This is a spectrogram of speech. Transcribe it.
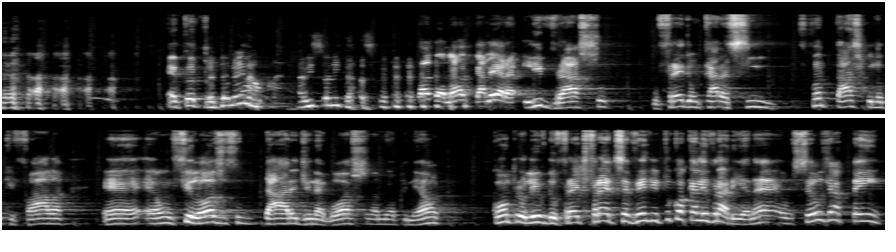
é porque eu, tô... eu também não, eu estou em casa. Tá danado. Galera, livraço. O Fred é um cara, assim, fantástico no que fala. É, é um filósofo da área de negócio, na minha opinião. Compre o livro do Fred. Fred, você vende em tudo qualquer livraria, né? O seu já tem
